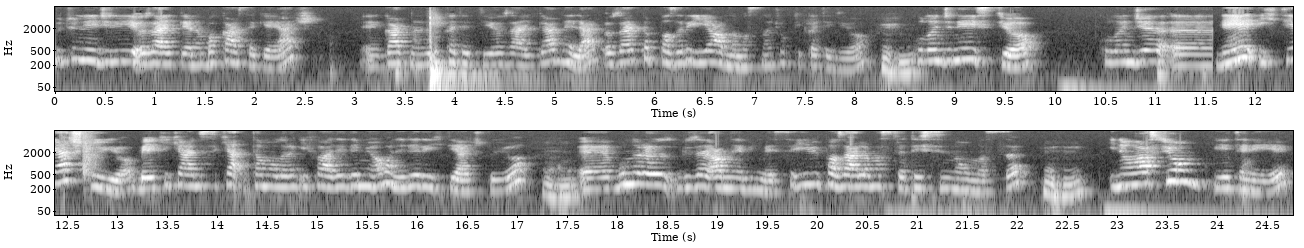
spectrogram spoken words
bütünleyiciliği özelliklerine bakarsak eğer e, Gartner'ın dikkat ettiği özellikler neler? Özellikle pazarı iyi anlamasına çok dikkat ediyor. Hı hı. Kullanıcı ne istiyor? Kullanıcı e, neye ihtiyaç duyuyor? Belki kendisi tam olarak ifade edemiyor ama nelere ihtiyaç duyuyor? Hı hı. E, bunları güzel anlayabilmesi, iyi bir pazarlama stratejisinin olması, hı hı. inovasyon yeteneği,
